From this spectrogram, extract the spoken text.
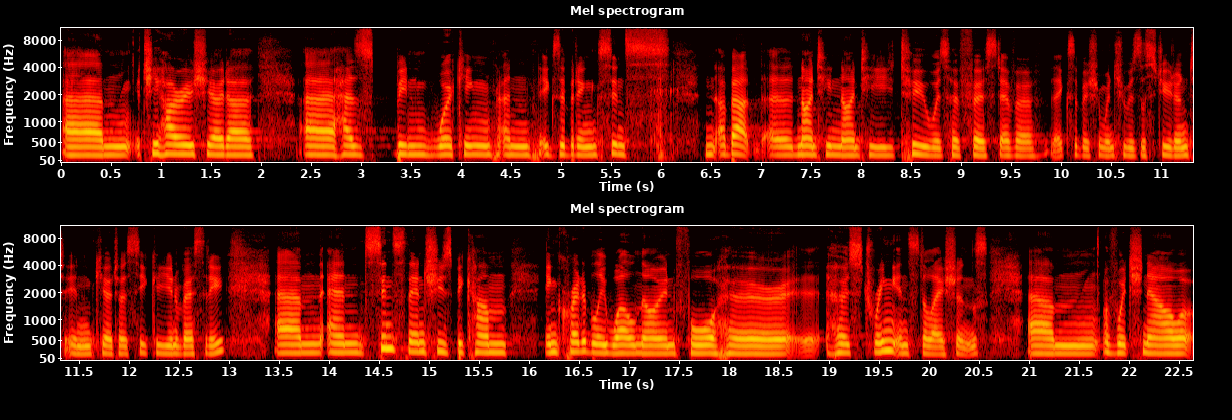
Um, Chiharu Shiota uh, has been working and exhibiting since about uh, 1992 was her first ever exhibition when she was a student in Kyoto Seika University. Um, and since then, she's become incredibly well known for her her string installations, um, of which now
